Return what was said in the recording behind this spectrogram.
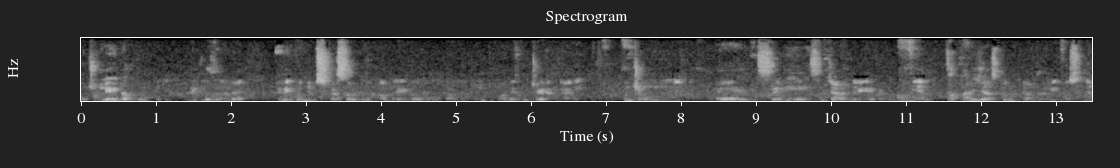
కొంచెం లేట్ అవుతూ ఉంటుంది నెగ్లెజ్ అంటే ఐ మీన్ కొంచెం స్ట్రెస్ అవుతుంది ఉంటాం లేట్ అవుతుంది కాబట్టి కొంచెం ఇంటి పనులు ఎక్కువ చేయడం కానీ కొంచెం అంటే శని సంచారం జరిగేటప్పుడు మనం ఎంత పని చేస్తూ ఉంటే అంత రిలీఫ్ వస్తుంది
